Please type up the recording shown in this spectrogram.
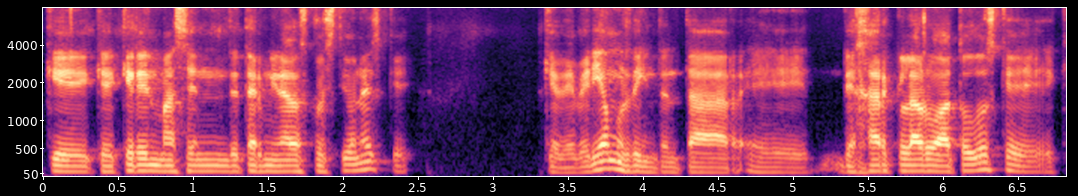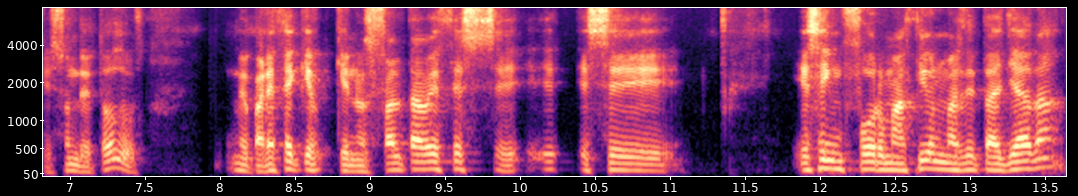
creen más en determinadas cuestiones que, deberíamos de intentar eh, dejar claro a todos que, son de todos. Me parece que, nos falta a veces eh, esa información más detallada,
